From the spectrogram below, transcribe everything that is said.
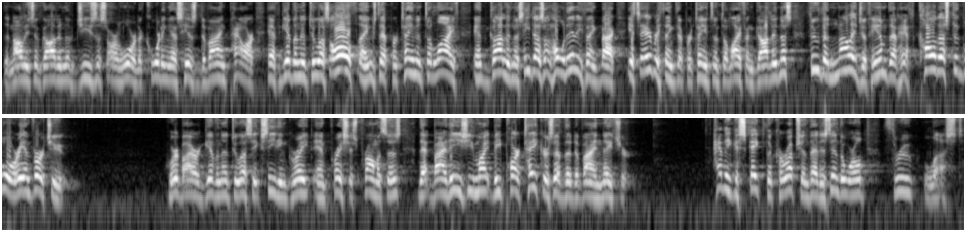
The knowledge of God and of Jesus our Lord, according as his divine power hath given unto us all things that pertain unto life and godliness. He doesn't hold anything back. It's everything that pertains unto life and godliness through the knowledge of him that hath called us to glory and virtue whereby are given unto us exceeding great and precious promises, that by these ye might be partakers of the divine nature, having escaped the corruption that is in the world through lust.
